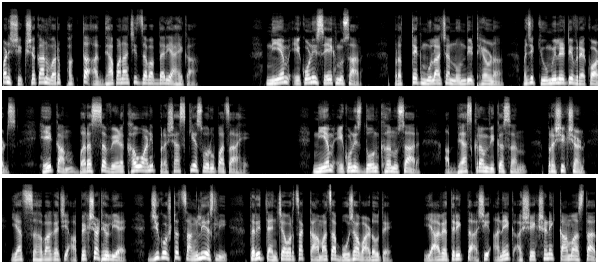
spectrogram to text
पण शिक्षकांवर फक्त अध्यापनाचीच जबाबदारी आहे का? नियम एकोणीस एकनुसार प्रत्येक मुलाच्या नोंदी ठेवणं म्हणजे क्युम्युलेटिव्ह रेकॉर्ड्स हे काम बरचसं वेळखाऊ आणि प्रशासकीय स्वरूपाचं आहे. नियम एकोणीस दोन ख नुसार अभ्यासक्रम विकसन प्रशिक्षण यात सहभागाची अपेक्षा ठेवली आहे. जी गोष्ट चांगली असली तरी त्यांच्यावरचा कामाचा बोजा वाढवते. या व्यतिरिक्त अशी अनेक अशैक्षणिक कामं असतात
